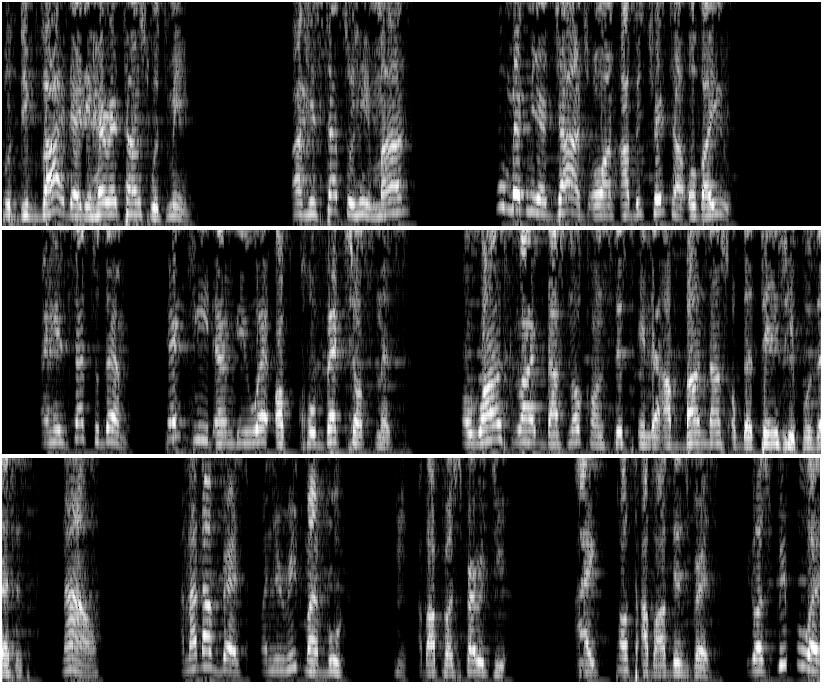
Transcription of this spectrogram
to divide the inheritance with me. But he said to him, Man, who made me a judge or an arbitrator over you? And he said to them, Take heed and beware of covetousness, for one's life does not consist in the abundance of the things he possesses. Now, another verse, when you read my book hmm, about prosperity, I thought about this verse. Because people were,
